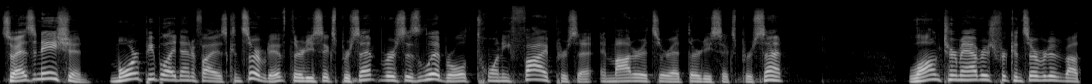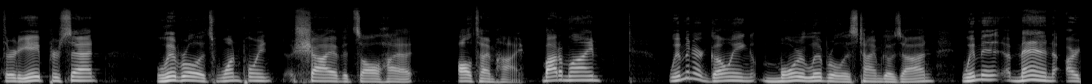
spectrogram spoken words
So, as a nation, more people identify as conservative, 36%, versus liberal, 25%, and moderates are at 36%. Long term average for conservative, about 38%. Liberal, it's one point shy of its all high, all time high. Bottom line, women are going more liberal as time goes on. Women, men are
